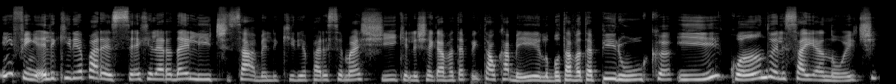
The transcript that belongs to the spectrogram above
Enfim, ele queria parecer que ele era da elite, sabe? Ele queria parecer mais chique, ele chegava até a pintar o cabelo, botava até peruca. E quando ele saía à noite,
